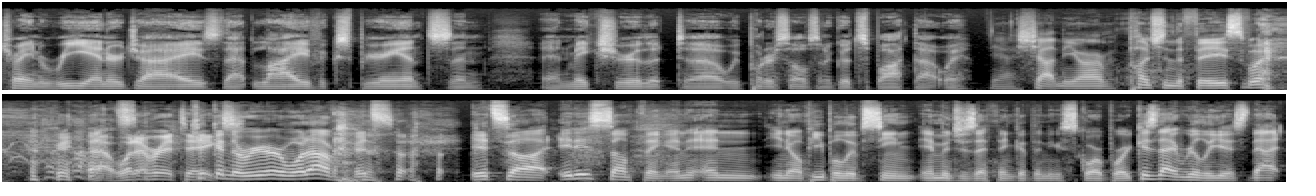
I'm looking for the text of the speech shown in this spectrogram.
try and re-energize that live experience and and make sure that uh, we put ourselves in a good spot that way. Yeah, shot in the arm, punch in the face, yeah, whatever it takes, kick in the rear, whatever. It's it's uh it is something, and and you know people have seen images I think of the new scoreboard because that really is that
